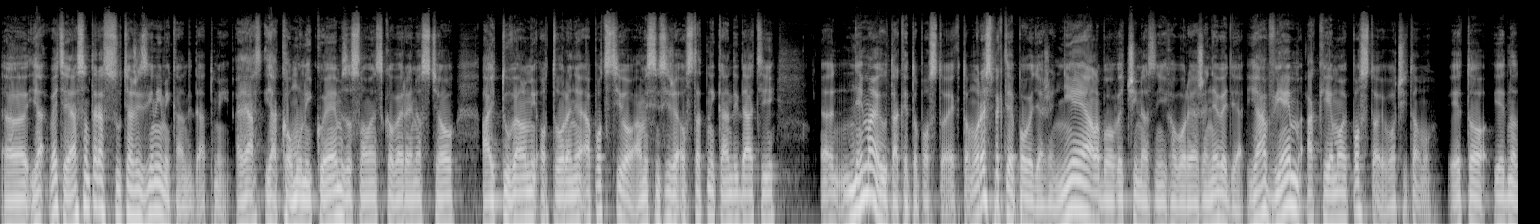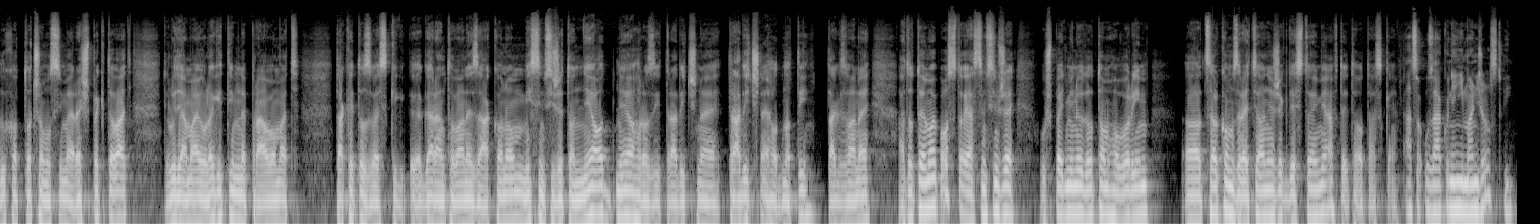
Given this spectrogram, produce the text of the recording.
Uh, ja, viete, ja som teraz v súťaži s inými kandidátmi a ja, ja komunikujem so slovenskou verejnosťou aj tu veľmi otvorene a poctivo. A myslím si, že ostatní kandidáti uh, nemajú takéto postoje k tomu. Respektíve povedia, že nie, alebo väčšina z nich hovoria, že nevedia. Ja viem, aký je môj postoj voči tomu. Je to jednoducho to, čo musíme rešpektovať. Tí ľudia majú legitímne právo mať takéto zväzky garantované zákonom. Myslím si, že to neohrozí tradičné, tradičné hodnoty, takzvané. A toto je môj postoj. Ja si myslím, že už 5 minút o tom hovorím uh, celkom zreteľne, že kde stojím ja v tejto otázke. A co uzákonení manželství?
